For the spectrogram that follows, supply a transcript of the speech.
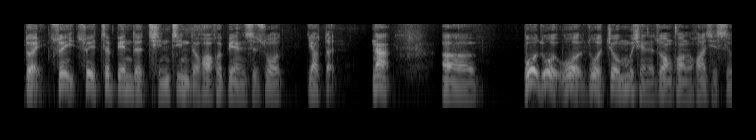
对，所以，所以这边的情境的话，会变成是说要等。那呃，不过如果如果如果就目前的状况的话，其实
